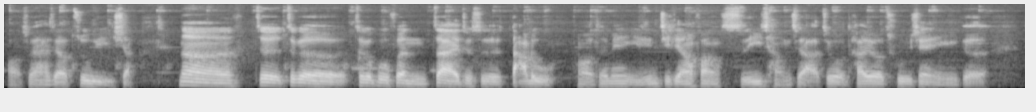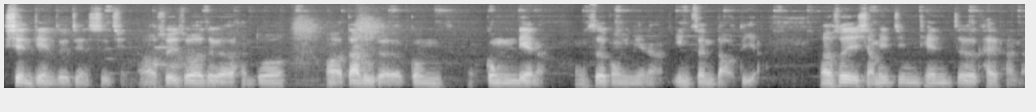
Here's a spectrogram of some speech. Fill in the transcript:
好，所以还是要注意一下。那这这个这个部分，在就是大陆哦这边已经即将放十一长假，结果它又出现一个限电这件事情，然后所以说这个很多啊大陆的供供应链啊，红色供应链啊应声倒地啊啊，所以想必今天这个开盘呢，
